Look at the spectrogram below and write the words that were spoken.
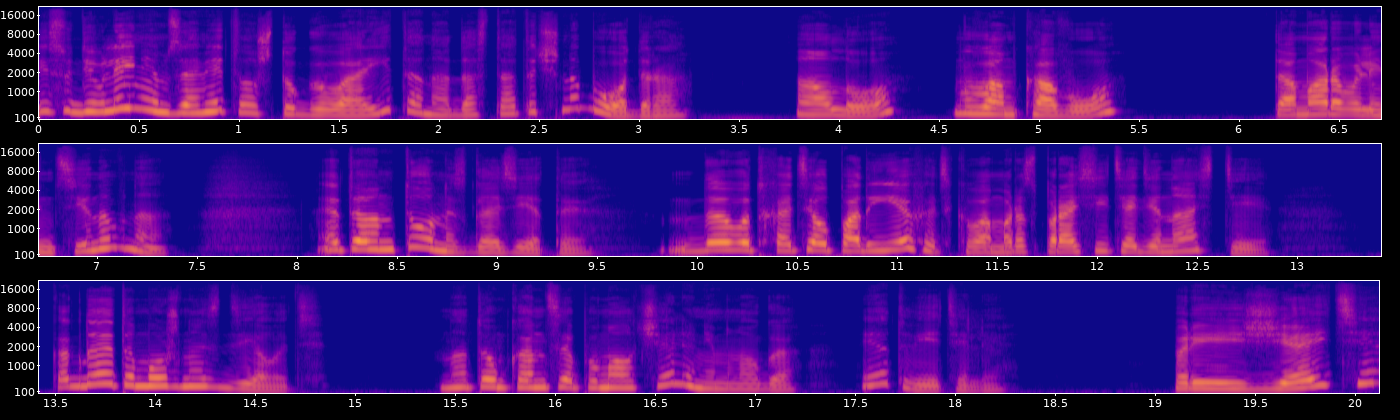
и с удивлением заметил, что говорит она достаточно бодро. «Алло, вам кого?» «Тамара Валентиновна?» «Это Антон из газеты. Да вот хотел подъехать к вам и расспросить о династии. Когда это можно сделать?» На том конце помолчали немного и ответили. «Приезжайте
